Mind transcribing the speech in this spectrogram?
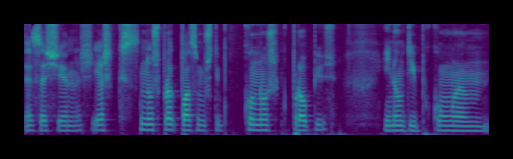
essas cenas. E acho que se nos preocupássemos tipo connosco próprios e não tipo com um,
